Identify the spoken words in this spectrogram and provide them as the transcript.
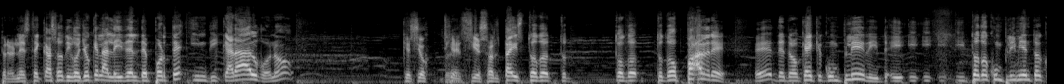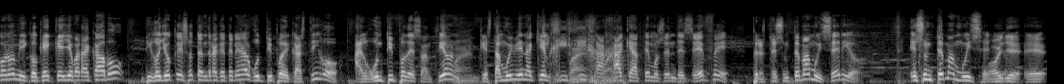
pero en este caso digo yo que la ley del deporte indicará algo, ¿no? Que si os, que si os saltáis todo, to- todo, todo padre ¿eh? de lo que hay que cumplir y, y- y- y- y todo cumplimiento económico que hay que llevar a cabo, digo yo que eso tendrá que tener algún tipo de castigo, algún tipo de sanción. Que está muy bien aquí el jiji Bueno, jaja bueno. que hacemos en DSF, pero este es un tema muy serio. Es un tema muy serio. Oye, eh,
